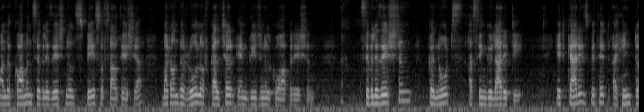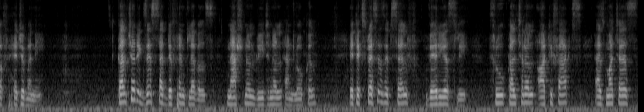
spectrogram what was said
on the common civilizational space of South Asia, but on the role of culture in regional cooperation. Civilization connotes a singularity. It carries with it a hint of hegemony. Culture exists at different levels, national, regional, and local. It expresses itself variously through cultural artifacts as much as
